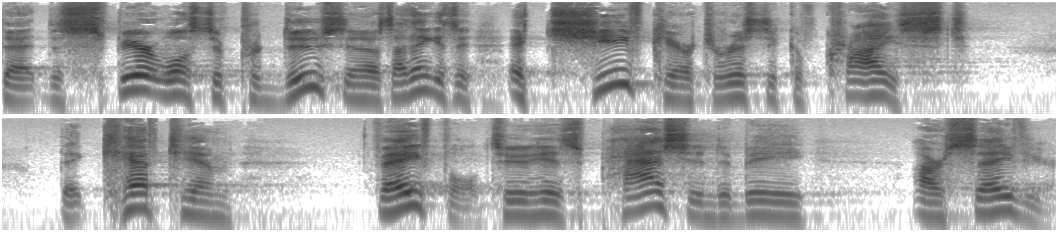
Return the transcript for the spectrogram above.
that the Spirit wants to produce in us, I think it's a, a chief characteristic of Christ that kept him faithful to his passion to be our Savior,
